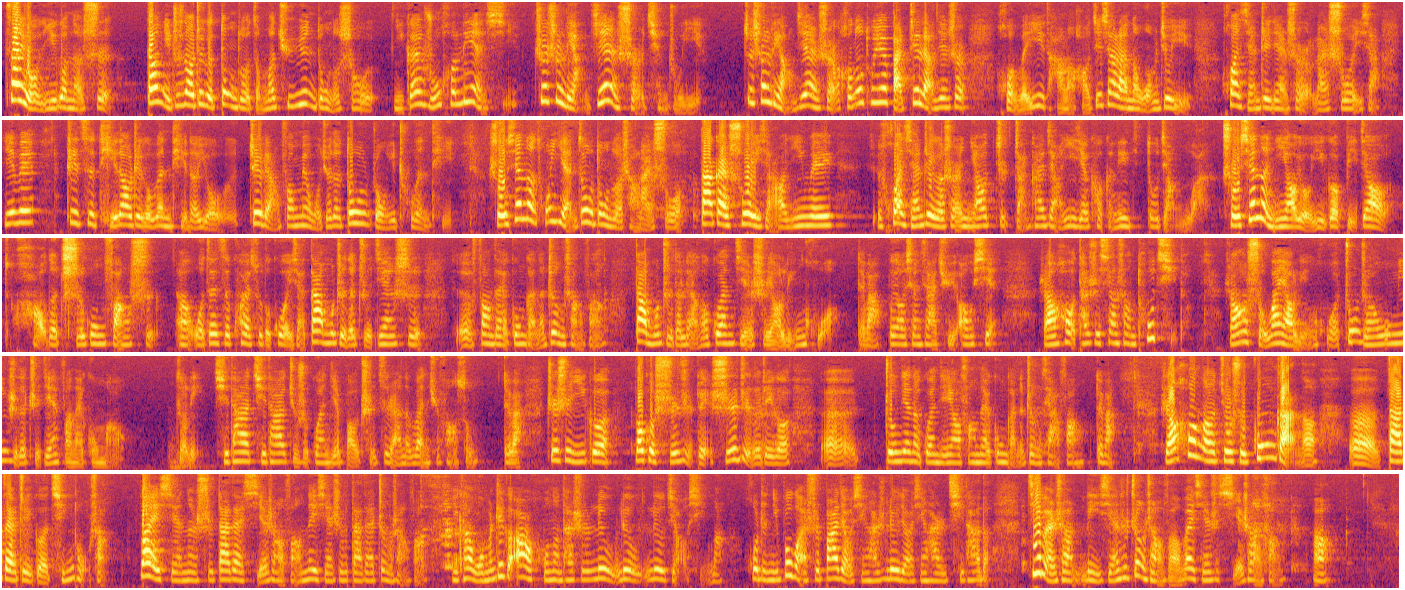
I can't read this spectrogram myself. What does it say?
再有一个呢是，当你知道这个动作怎么去运动的时候，你该如何练习，这是两件事儿，请注意。这是两件事儿，很多同学把这两件事儿混为一谈了。好，接下来呢，我们就以换弦这件事儿来说一下，因为这次提到这个问题的有这两方面，我觉得都容易出问题。首先呢，从演奏动作上来说，大概说一下啊，因为换弦这个事儿，你要展开讲一节课肯定都讲不完。首先呢，你要有一个比较好的持弓方式啊，我再次快速的过一下，大拇指的指尖是呃放在弓杆的正上方，大拇指的两个关节是要灵活。对吧？不要向下去凹陷，然后它是向上凸起的，然后手腕要灵活，中指和无名指的指尖放在弓毛这里，其他其他就是关节保持自然的弯曲放松，对吧？这是一个包括食指，对食指的这个呃中间的关节要放在弓杆的正下方，对吧？然后呢，就是弓杆呢，呃搭在这个琴筒上，外弦呢是搭在斜上方，内弦是搭在正上方。你看我们这个二胡呢，它是六六六角形嘛。或者你不管是八角形还是六角形还是其他的，基本上里弦是正上方，外弦是斜上方啊，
